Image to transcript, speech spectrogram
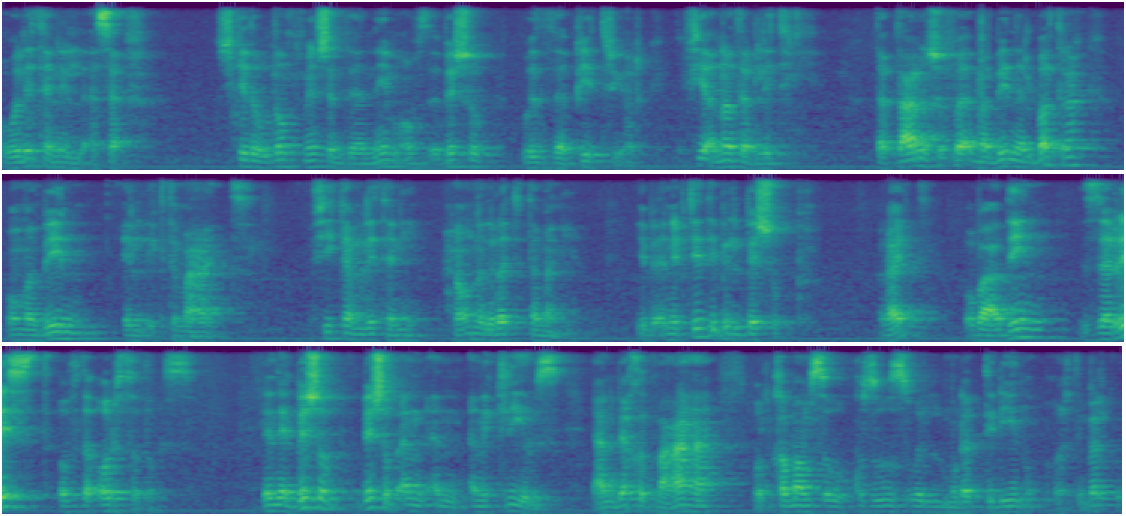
ولتني للأسقف مش كده؟ Don't mention the name of the bishop with the patriarch. في another litany. طب تعالوا نشوف بقى ما بين البطرك وما بين الاجتماعات. في كام لتني إحنا قلنا دلوقتي ثمانية يبقى نبتدي بالبيشوب. رايت right? وبعدين the rest of the orthodox. لأن البيشوب بيشوب ان ان ان كليروس يعني بياخد معاها والقمامسه والقصوص والمرتلين واخدين بالكم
